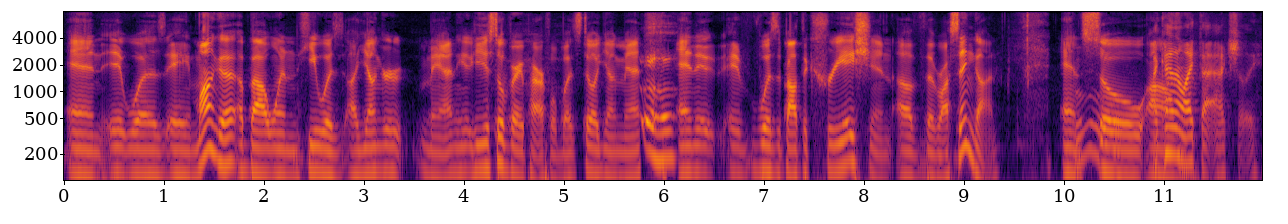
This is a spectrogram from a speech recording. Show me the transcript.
and it was a manga about when he was a younger man. He, he is still very powerful, but still a young man, Uh-huh. and it, it was about the creation of the Rasengan. And so I kind of um, like that actually.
